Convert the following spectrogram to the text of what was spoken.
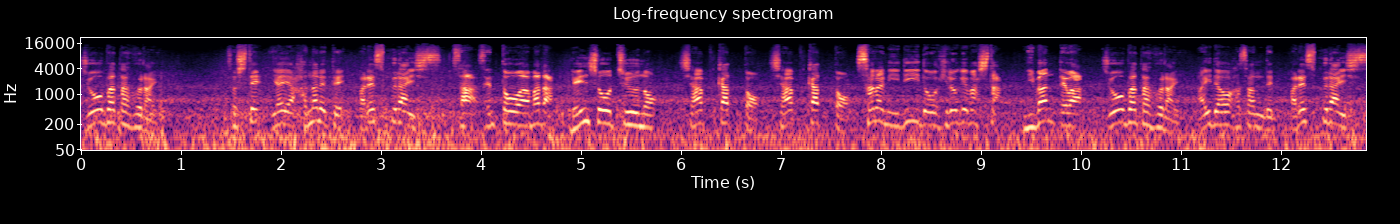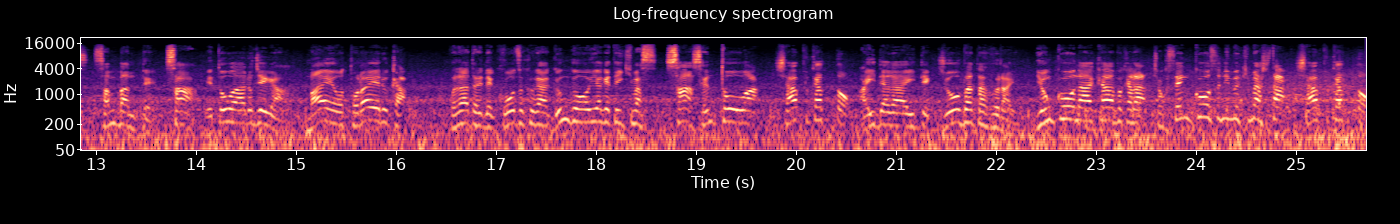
ジョーバタフライ。そしてやや離れてバレスプライス。さあ先頭はまだ連勝中のシャープカットシャープカット。さらにリードを広げました。2番手はジョーバタフライ。間を挟んでバレスプライス。3番手。さあエトワール・ジェガー。前を捉えるか。この辺りで後続がぐんぐん追い上げていきます。さあ先頭はシャープカット。間が空いてジョーバタフライ。4コーナーカーブから直線コースに向きました。シャープカット。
